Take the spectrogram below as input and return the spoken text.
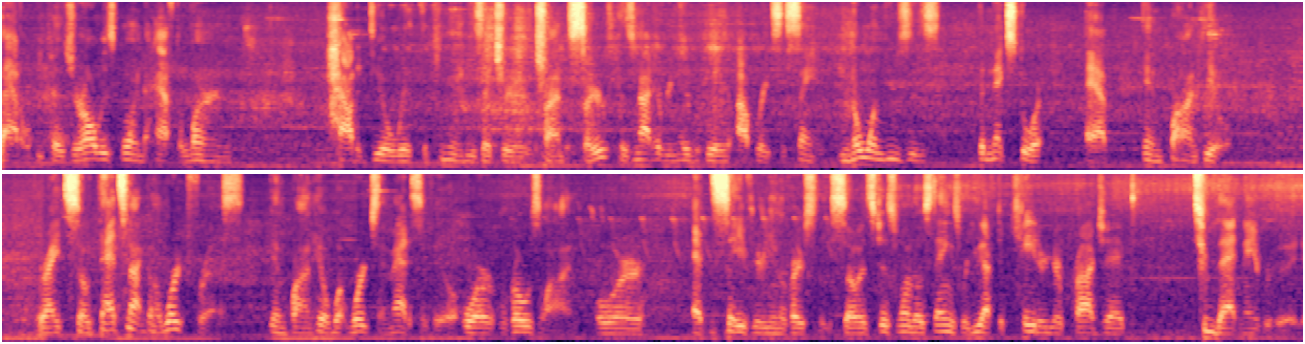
battle because you're always going to have to learn how to deal with the communities that you're trying to serve because not every neighborhood operates the same. No one uses the Nextdoor app in Bond Hill, right? So that's not going to work for us in Bond Hill. What works in Madisonville or Roselawn or at Xavier University. So it's just one of those things where you have to cater your project to that neighborhood.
